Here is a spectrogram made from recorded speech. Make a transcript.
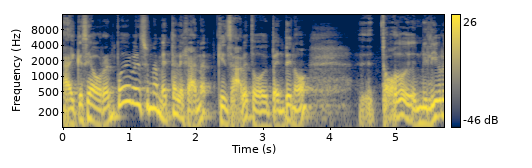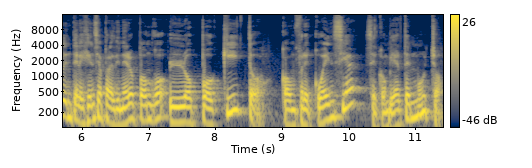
hay que se ahorren, puede verse una meta lejana, quién sabe, todo depende, ¿no? Todo, en mi libro de inteligencia para el dinero pongo lo poquito con frecuencia se convierte en mucho.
